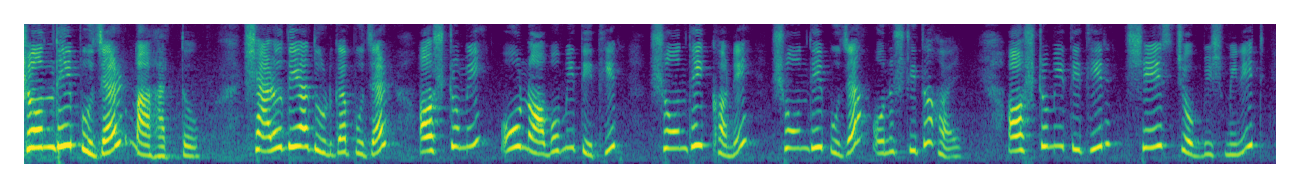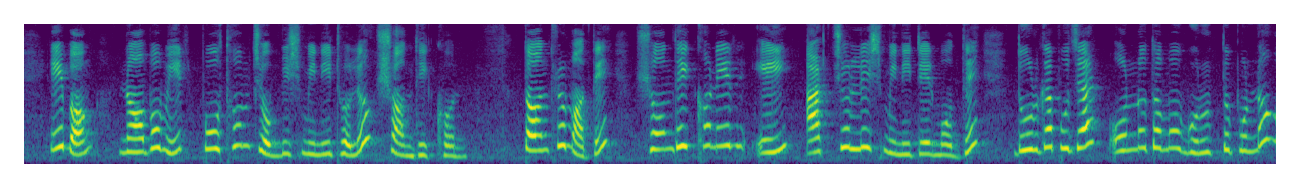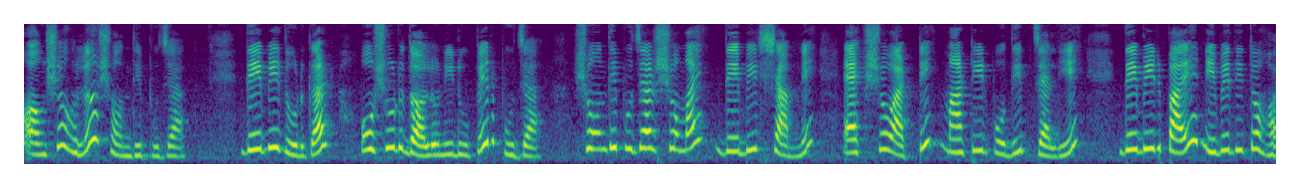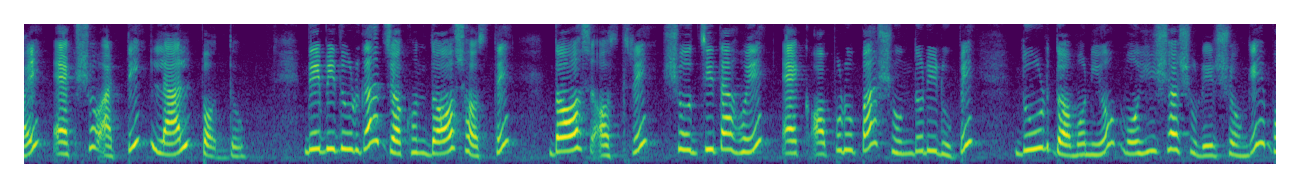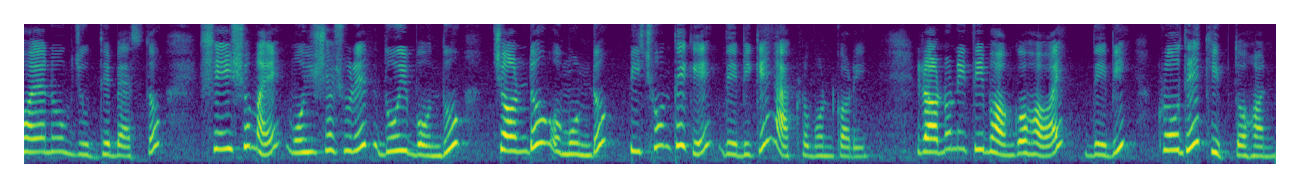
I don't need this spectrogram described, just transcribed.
সন্ধি পূজার মাহাত্ম্য শারদীয়া দুর্গা পূজার অষ্টমী ও নবমী তিথির সন্ধিক্ষণে সন্ধি পূজা অনুষ্ঠিত হয়। অষ্টমী তিথির শেষ চব্বিশ মিনিট এবং নবমীর প্রথম চব্বিশ মিনিট হল সন্ধিক্ষণ। তন্ত্রমতে, সন্ধিক্ষণের এই আটচল্লিশ মিনিটের মধ্যে দুর্গাপূজার অন্যতম গুরুত্বপূর্ণ অংশ হল সন্ধি পূজা। দেবী দুর্গার অসুর দলনী রূপের পূজা। সন্ধি পূজার সময় দেবীর সামনে একশো আটটি মাটির প্রদীপ জ্বালিয়ে দেবীর পায়ে নিবেদিত হয় একশো আটটি লাল পদ্ম। দেবী দুর্গা যখন দশ হস্তে, দশ অস্ত্রে সজ্জিতা হয়ে এক অপরূপা সুন্দরী রূপে দূর দমনীয় মহিষাসুরের সঙ্গে ভয়ানক যুদ্ধে ব্যস্ত। সেই সময়ে মহিষাসুরের দুই বন্ধু চণ্ড ও মুন্ড পিছন থেকে দেবীকে আক্রমণ করে। রণনীতি ভঙ্গ হওয়ায় দেবী ক্রোধে ক্ষিপ্ত হন।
